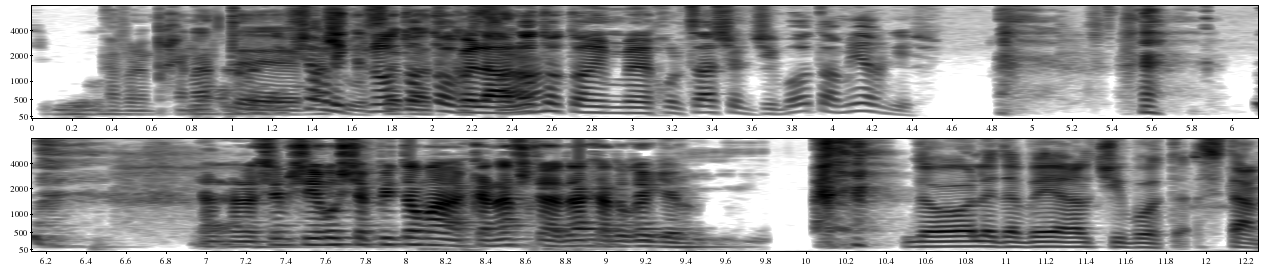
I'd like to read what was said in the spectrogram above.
כאילו, אבל מבחינת אי אה, אי מה אפשר שהוא עושה לקנות אותו ולהעלות אותו עם אה, חולצה של ג'יבוטה, מי ירגיש? אנשים שיראו שפתאום הכנף שלך ידע כדורגל. לא לדבר על צ'יבוטה, סתם.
